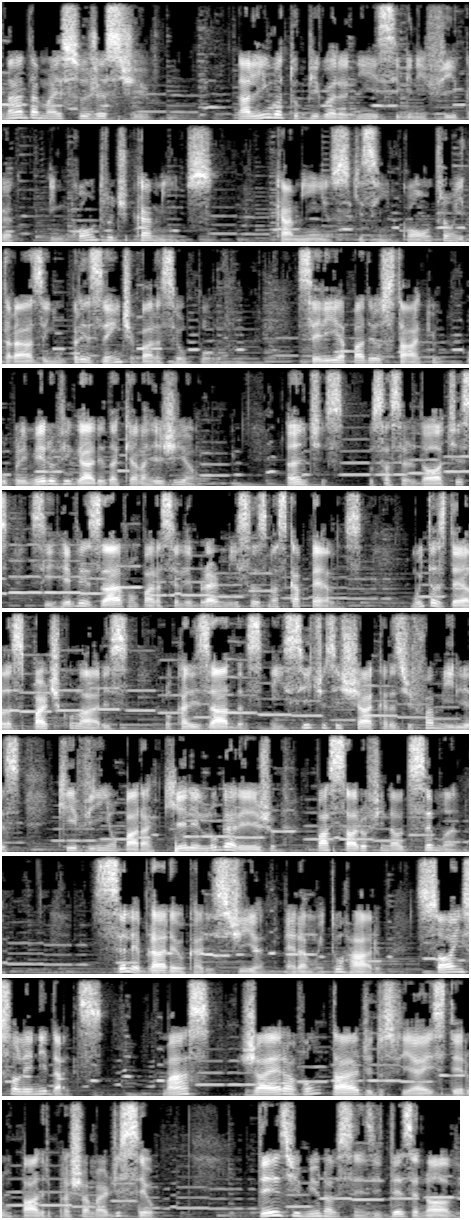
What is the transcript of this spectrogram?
nada mais sugestivo. Na língua tupi-guarani significa encontro de caminhos. Caminhos que se encontram e trazem um presente para seu povo. Seria Padre Eustáquio o primeiro vigário daquela região. Antes, os sacerdotes se revezavam para celebrar missas nas capelas, muitas delas particulares, localizadas em sítios e chácaras de famílias que vinham para aquele lugarejo passar o final de semana. Celebrar a Eucaristia era muito raro, só em solenidades. Mas já era vontade dos fiéis ter um padre para chamar de seu. Desde 1919,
